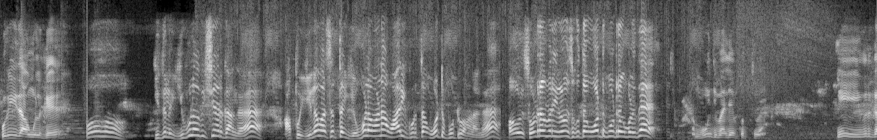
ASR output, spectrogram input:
புரியுதா உங்களுக்கு? ஓஹோ. இதுல இவ்வளவு விஷயம் இருக்காங்க. அப்போ இலவசத்தை எவ்வளவு வேணா வாரி கொடுத்தா ஓட்டு போட்டுருவாங்களாங்க? அவர் சொல்ற மாதிரி இலவச குத்தா ஓட்டு போட்டுறாங்க பொழுது மூஞ்சி மேலேயே குத்துவேன். நீ இவருக்கு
